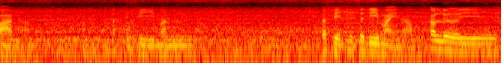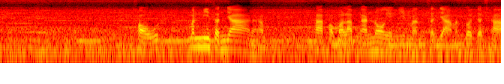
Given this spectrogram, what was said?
บาลครับฟรีมันเกษตรทฤษฎีใหม่นะครับ ก็เลยเขามันมีสัญญานะครับ ถ้าเขามารับงานนอกอย่างนี้มันสัญญามันก็จะช้า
